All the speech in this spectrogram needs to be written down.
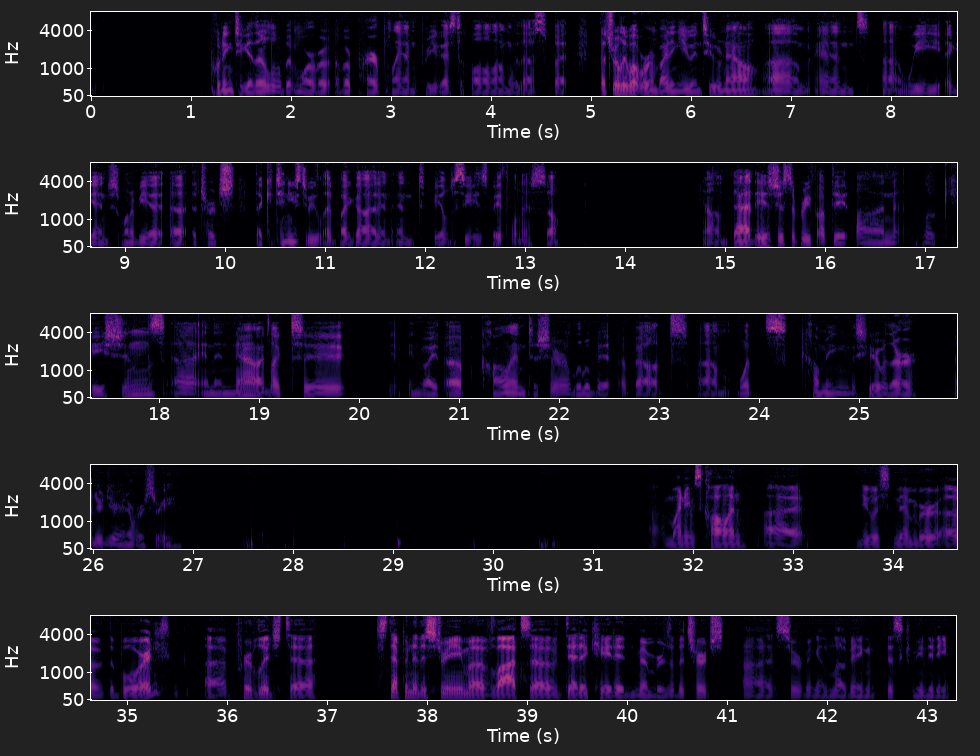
putting together a little bit more of a, of a, prayer plan for you guys to follow along with us. But that's really what we're inviting you into now. Um, and uh, we, again, just want to be a, a, church that continues to be led by God and, and to be able to see his faithfulness. So um, that is just a brief update on locations. Uh, and then now I'd like to invite up Colin to share a little bit about um, what's coming this year with our 100 year anniversary. Uh, my name's Colin, uh, newest member of the board. Uh, privileged to step into the stream of lots of dedicated members of the church uh, serving and loving this community.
